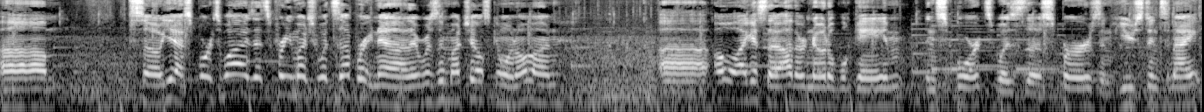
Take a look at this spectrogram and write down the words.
Um, so yeah, sports wise, that's pretty much what's up right now. There wasn't much else going on. Uh, oh, I guess the other notable game in sports was the Spurs in Houston tonight.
